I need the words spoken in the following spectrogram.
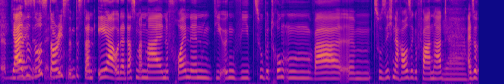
Äh, Ja, nein, also so Stories sind es dann eher oder dass man mal eine Freundin, die irgendwie zu betrunken war, ähm, zu sich nach Hause gefahren hat. Ja. Also,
